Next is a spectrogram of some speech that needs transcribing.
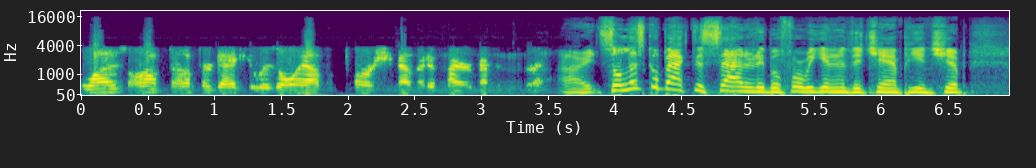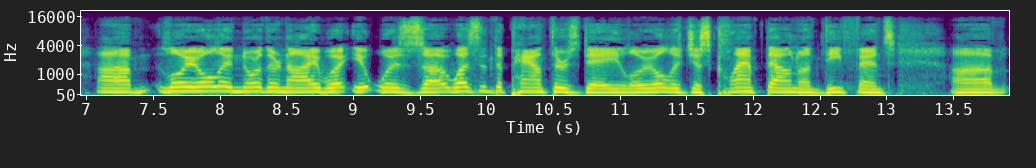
was off the upper deck, it was only off a portion of it, if I remember correctly. All right, so let's go back to Saturday before we get into the championship. Um, Loyola in Northern Iowa. It was uh, wasn't the Panthers' day. Loyola just clamped down on defense. Um,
